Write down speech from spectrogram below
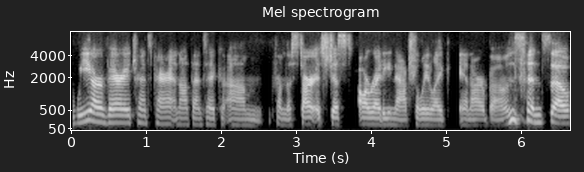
we are very transparent and authentic um, from the start. It's just already naturally like in our bones. And so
